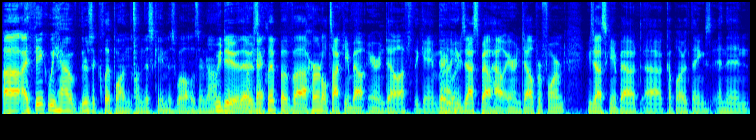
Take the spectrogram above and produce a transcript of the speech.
uh, I think we have there's a clip on on this game as well. Is there not? We do. There's Okay. a clip of uh, Hertl talking about Aaron Dell after the game. There Uh, he was asked about how Aaron Dell performed. He was asking about uh, a couple other things, and then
